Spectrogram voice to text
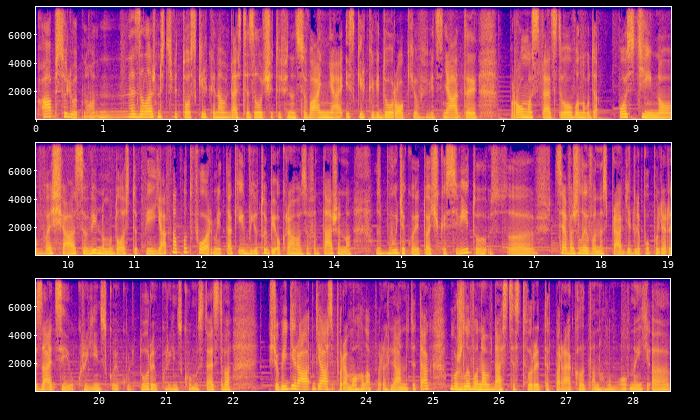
Абсолютно, незалежності від того, скільки нам вдасться залучити фінансування і скільки відеоуроків відзняти про мистецтво, воно буде постійно весь час у вільному доступі, як на платформі, так і в Ютубі окремо завантажено з будь-якої точки світу. Е, це важливо насправді для популяризації української культури, українського мистецтва. Щоб і діаспора могла переглянути, так можливо, нам вдасться створити переклад англомовний. Е,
